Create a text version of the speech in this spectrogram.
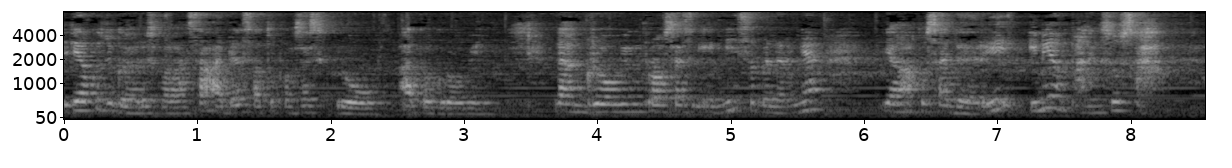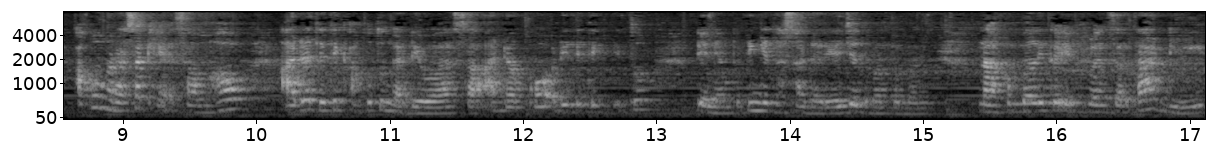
Jadi aku juga harus merasa ada satu proses grow atau growing. Nah growing proses ini sebenarnya yang aku sadari ini yang paling susah aku ngerasa kayak somehow ada titik aku tuh nggak dewasa. Ada kok di titik itu. Dan yang penting kita sadari aja teman-teman. Nah kembali ke influencer tadi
